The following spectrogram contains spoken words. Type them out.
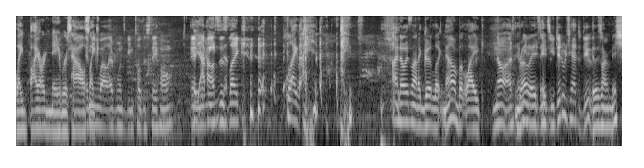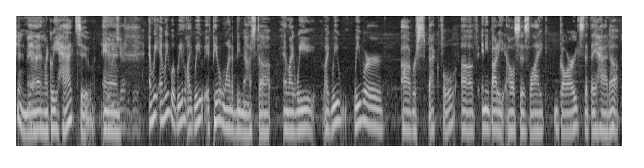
like by our neighbor's house. and like meanwhile, everyone's being told to stay home, and Yeah, your I mean- house is like, like I know it's not a good look now, but like no, I, I Bro, mean, it's- it- it's- you did what you had to do. it was our mission, man. Yeah. Like we had to, what and you had to do. and we and we would we like we if people want to be masked up and like we like we we were uh, respectful of anybody else's like guards that they had up.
